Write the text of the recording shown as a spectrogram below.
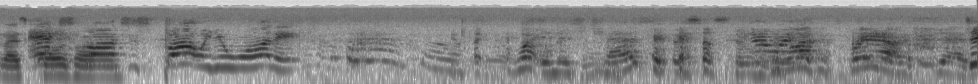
Nice X clothesline. marks the spot where you want it. What, in his chest? It's so stupid. He wasn't sprayed on his chest. Uh oh,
